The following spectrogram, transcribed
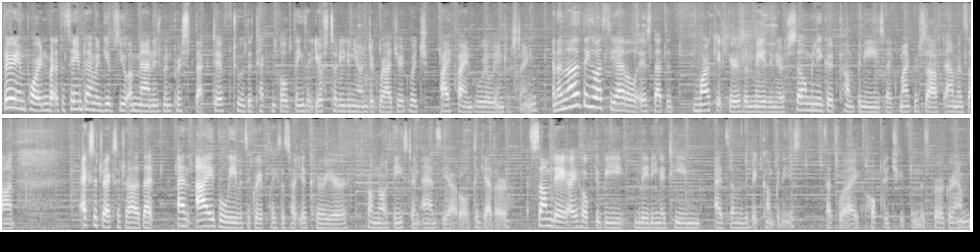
very important. But at the same time, it gives you a management perspective to the technical things that you've studied in your undergraduate, which I find really interesting. And another thing about Seattle is that the market here is amazing. There are so many good companies like Microsoft, Amazon, etc., etc. That and I believe it's a great place to start your career from Northeastern and Seattle together. Someday, I hope to be leading a team at some of the big companies. That's what I hope to achieve from this program.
